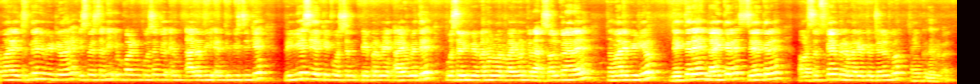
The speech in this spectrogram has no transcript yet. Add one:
हमारे जितने भी वीडियो हैं, इसमें सभी इंपॉर्टेंट क्वेश्चन जो आरबी एनटीपीसी के प्रीवियस ईयर के क्वेश्चन पेपर में आए हुए थे, वो सभी पेपर हम वन बाई वन सॉल्व करा रहे हैं। तो हमारे वीडियो देखते रहें लाइक करें शेयर करें और सब्सक्राइब करें हमारे यूट्यूब चैनल को। थैंक यू धन्यवाद।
